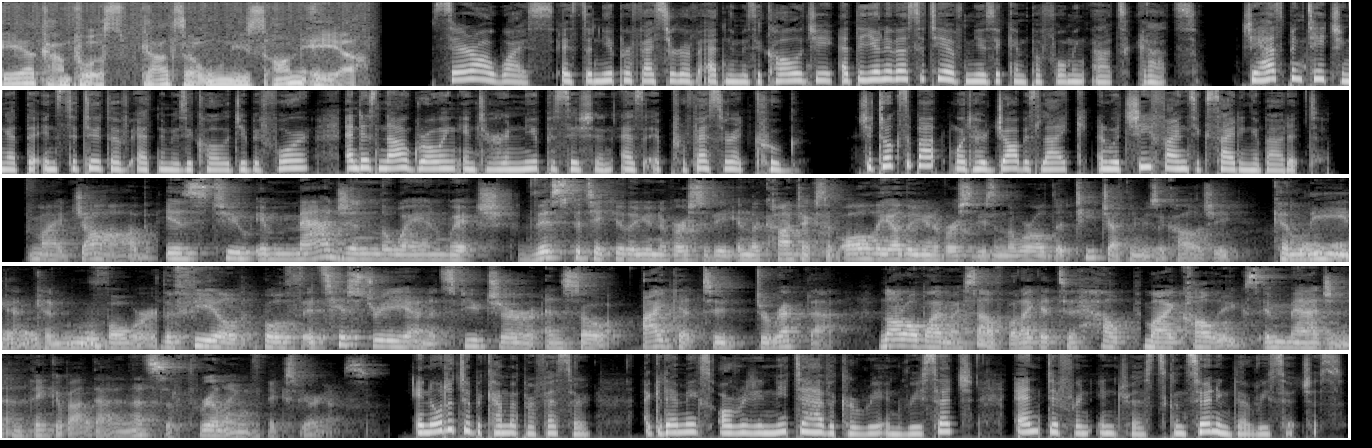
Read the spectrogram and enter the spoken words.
Air Campus, Grazer Unis on Air. Sarah Weiss is the new professor of ethnomusicology at the University of Music and Performing Arts Graz. She has been teaching at the Institute of Ethnomusicology before and is now growing into her new position as a professor at KUG. She talks about what her job is like and what she finds exciting about it. My job is to imagine the way in which this particular university, in the context of all the other universities in the world that teach ethnomusicology, can lead and can move forward the field, both its history and its future. And so I get to direct that. Not all by myself, but I get to help my colleagues imagine and think about that. And that's a thrilling experience. In order to become a professor, academics already need to have a career in research and different interests concerning their researches.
